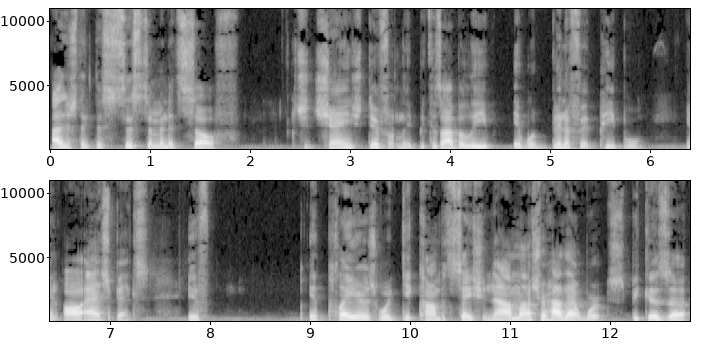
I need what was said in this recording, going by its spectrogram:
I just think the system in itself should change differently because I believe it would benefit people in all aspects if if players would get compensation. Now I'm not sure how that works because uh,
